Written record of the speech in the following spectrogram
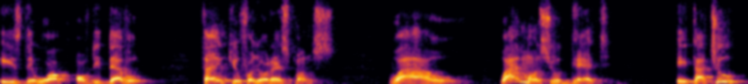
is the work of the devil. Thank you for your response. Wow. Why must you get a tattoo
